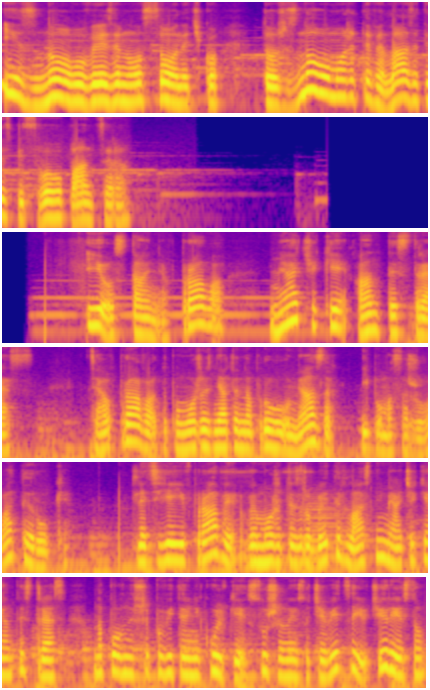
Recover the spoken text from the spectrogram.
І знову визирнуло сонечко, тож знову можете вилазити з-під свого панцира. І остання вправа м'ячики антистрес. Ця вправа допоможе зняти напругу у м'язах і помасажувати руки. Для цієї вправи ви можете зробити власні м'ячики антистрес, наповнивши повітряні кульки сушеною сочевицею чи рисом,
